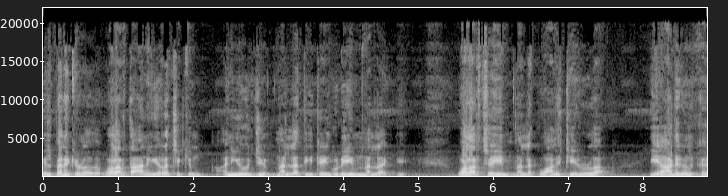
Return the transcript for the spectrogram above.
വിൽപ്പനയ്ക്കുള്ളത്. വളർത്താനും ഇറച്ചിക്കും അനുയോജ്യം. നല്ല തീറ്റയും കുടിയും നല്ല വളർച്ചയും നല്ല ക്വാളിറ്റിയിലുള്ള ഈ ആടുകൾക്ക്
